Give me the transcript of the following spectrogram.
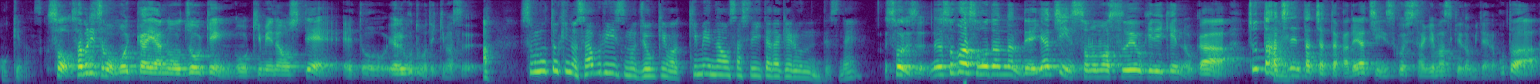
OK なんですか、そう、サブリースももう一回あの条件を決め直して、えっと、やることもできます。あ、その時のサブリースの条件は決め直させていただけるんですね？そうです。でそこは相談なんで、家賃そのまま据え置きでいけるのか、ちょっと8年経っちゃったから家賃少し下げますけど、みたいなことは、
